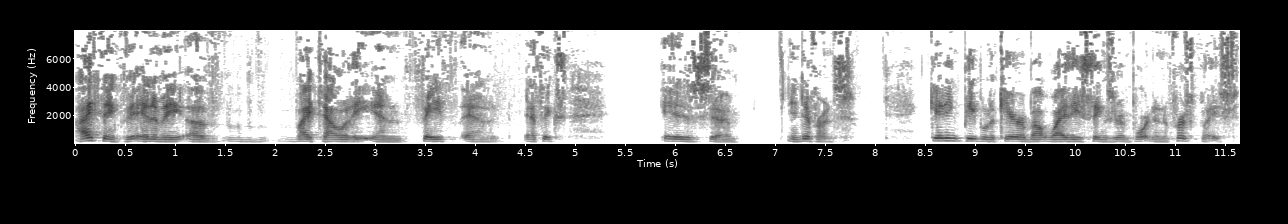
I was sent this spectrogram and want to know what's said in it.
I think the enemy of vitality in faith and ethics is uh, indifference. Getting people to care about why these things are important in the first place.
